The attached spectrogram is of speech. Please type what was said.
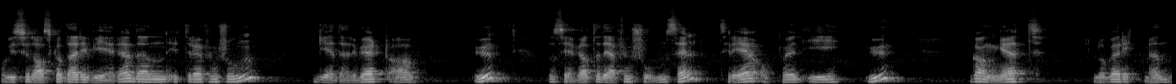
Og hvis vi da skal derivere den ytre funksjonen, g-derivert av u, så ser vi at det er funksjonen selv, 3 opphøyd i u, ganget logaritmen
